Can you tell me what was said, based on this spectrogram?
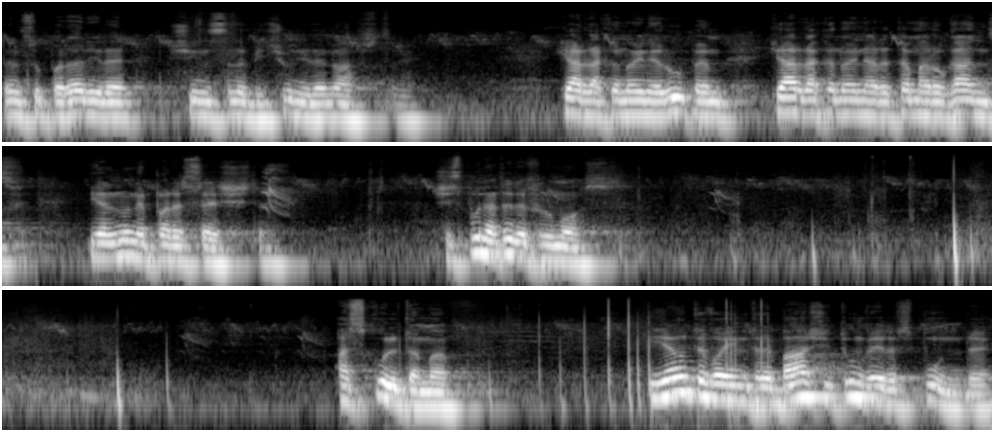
în supărările și în slăbiciunile noastre. Chiar dacă noi ne rupem, chiar dacă noi ne arătăm aroganți, El nu ne părăsește. Și spune atât de frumos. Ascultă-mă. Eu te voi întreba și tu îmi vei răspunde.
